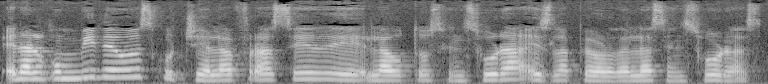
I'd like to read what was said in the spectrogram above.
En algún video escuché la frase de la autocensura es la peor de las censuras,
